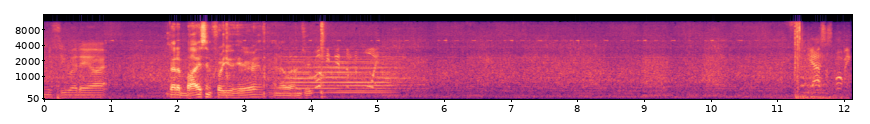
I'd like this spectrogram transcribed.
Let me see where they are. got a bison for you here. An orange. Rocket system Gas is moving.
